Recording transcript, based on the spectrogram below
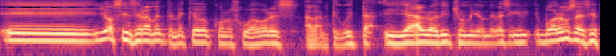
Eh, yo sinceramente me quedo con los jugadores a la antigüita y ya lo he dicho un millón de veces y, y volvemos a decir,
